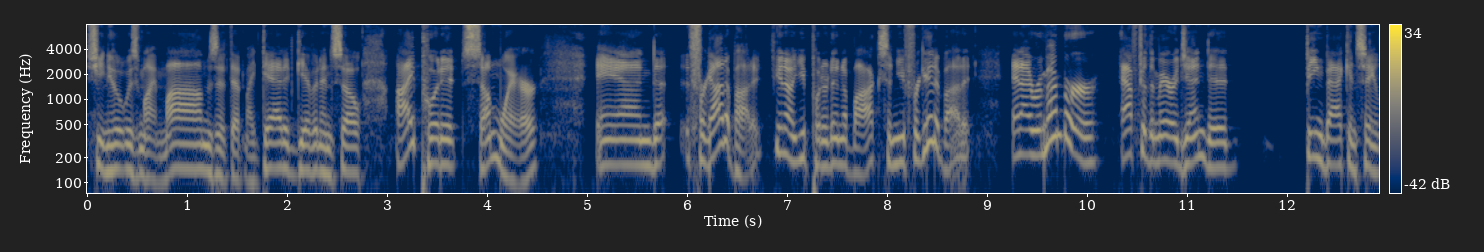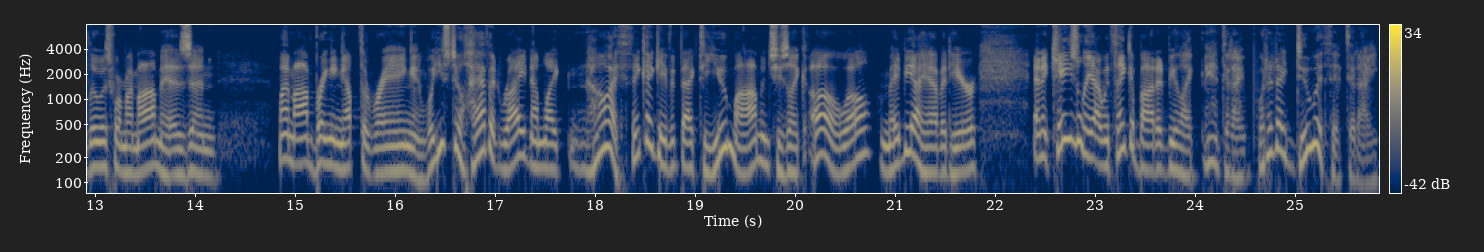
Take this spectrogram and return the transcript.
She knew it was my mom's that, that my dad had given. And so I put it somewhere and forgot about it. You know, you put it in a box and you forget about it. And I remember after the marriage ended, being back in St. Louis where my mom is, and my mom bringing up the ring and, well, you still have it, right? And I'm like, no, I think I gave it back to you, mom. And she's like, oh, well, maybe I have it here. And occasionally I would think about it, be like, man, did I, what did I do with it? Did I?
